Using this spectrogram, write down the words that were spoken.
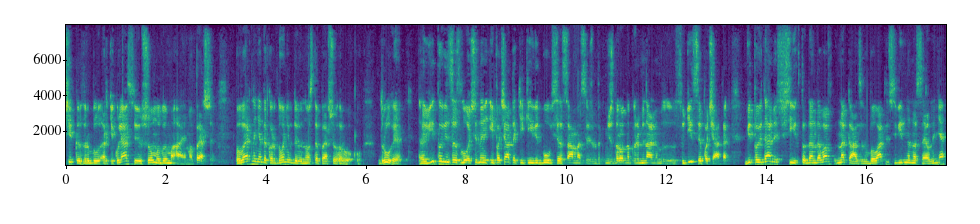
чітко зробив артикуляцію, що ми вимагаємо. Перше повернення до кордонів 91-го року. Друге відповідь за злочини і початок, який відбувся саме скажімо так, міжнародному кримінальному суді. Це початок. Відповідальність всіх, хто надавав наказ вбивати цивільне населення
